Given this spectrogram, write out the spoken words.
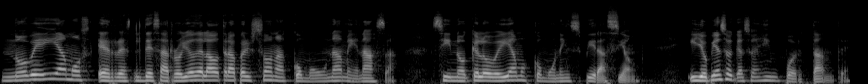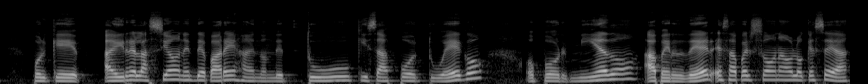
no veíamos el desarrollo de la otra persona como una amenaza, sino que lo veíamos como una inspiración. Y yo pienso que eso es importante, porque hay relaciones de pareja en donde tú quizás por tu ego o por miedo a perder esa persona o lo que sea,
